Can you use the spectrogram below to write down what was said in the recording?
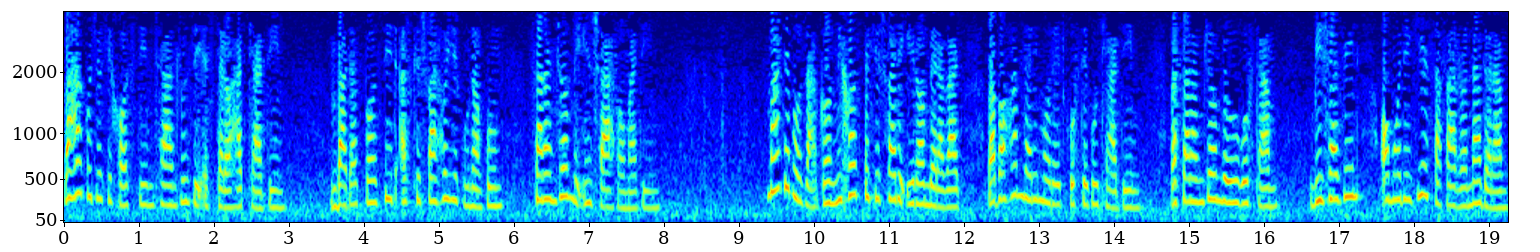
و هر کجا که خواستیم چند روزی استراحت کردیم. بعد از بازدید از کشورهای گوناگون سرانجام به این شهر آمدیم. مرد بازرگان می‌خواست به کشور ایران برود و با هم در این مورد گفتگو کردیم. و سرانجام به او گفتم بیش از این آمادگی سفر را ندارم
